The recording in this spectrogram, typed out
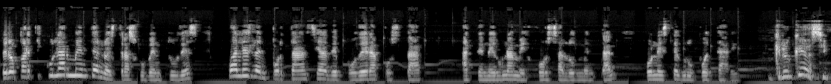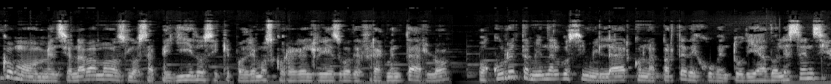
pero particularmente en nuestras juventudes, ¿cuál es la importancia de poder apostar a tener una mejor salud mental con este grupo etario? Creo que así como mencionábamos los apellidos y que podremos correr el riesgo de fragmentarlo, ocurre también algo similar con la parte de juventud y adolescencia.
